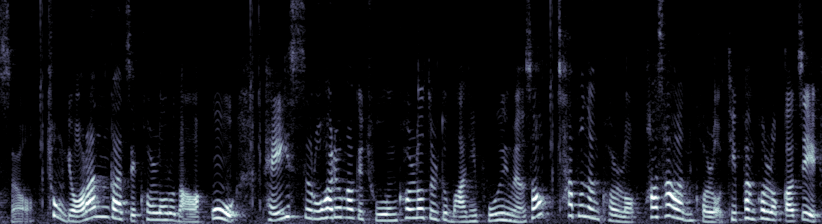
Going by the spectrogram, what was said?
왔어요. 총 11가지 컬러로 나왔고 베이스로 활용하기 좋은 컬러들도 많이 보이면서 차분한 컬러, 화사한 컬러, 딥한 컬러까지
